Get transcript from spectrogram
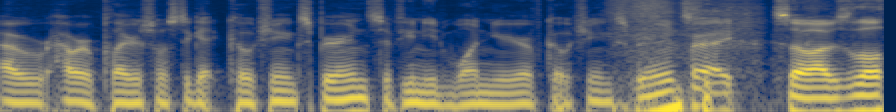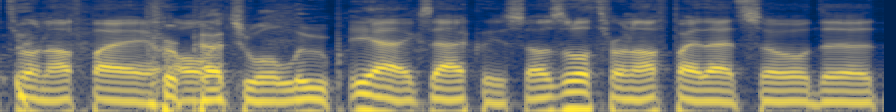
how how are players supposed to get coaching experience if you need one year of coaching experience? Right. So I was a little thrown off by all, Perpetual loop. yeah, exactly. So I was a little thrown off by that. So the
